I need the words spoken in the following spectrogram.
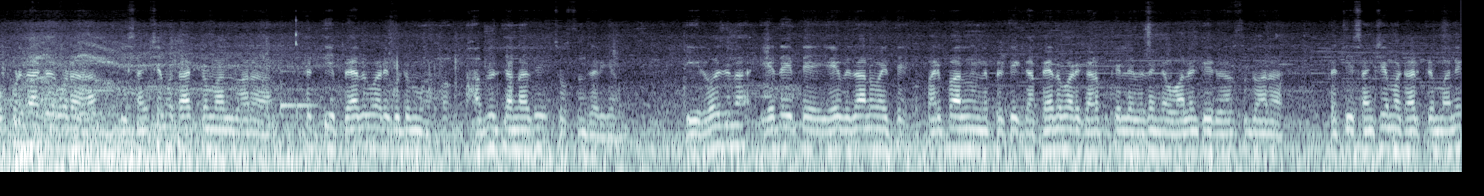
ఇప్పుడు దాకా కూడా ఈ సంక్షేమ కార్యక్రమాల ద్వారా ప్రతి పేదవాడి కుటుంబం అభివృద్ధి అన్నది చూస్తాం జరిగింది. ఈ రోజున ఏదైతే ఏ విధానం అయితే పరిపాలన ప్రతి గ- పేదవాడి గడపకి వెళ్ళే విధంగా వాలంటీర్ వ్యవస్థ ద్వారా ప్రతి సంక్షేమ కార్యక్రమాన్ని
